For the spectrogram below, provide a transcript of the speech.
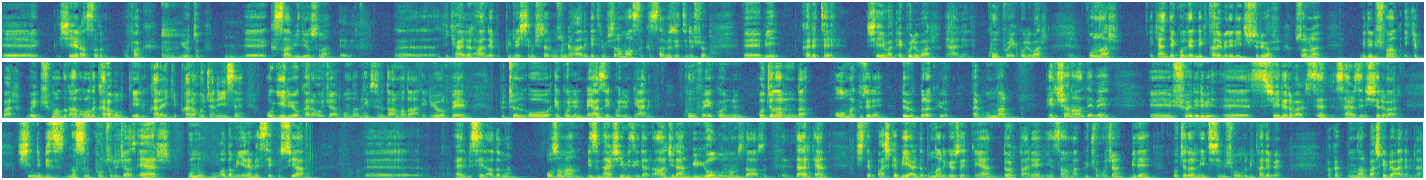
e, şeye rastladım. Ufak YouTube e, kısa videosuna. Evet. E, hikayeler haline yapıp birleştirmişler. Uzun bir hale getirmişler ama aslı kısa. Özeti de şu. E, bir karate şeyi var, ekolü var. Yani kung fu ekolü var. Evet. Bunlar e, kendi ekollerindeki talebeleri yetiştiriyor. Sonra bir de düşman ekip var. Ve düşmanda da hani ona da kara bulut diyelim. Kara ekip, kara hoca neyse. O geliyor kara hoca. Bunların hepsini darmadağın ediyor ve bütün o ekolün, beyaz ekolün yani kung fu ekolünün hocalarını da olmak üzere dövüp bırakıyor. Tabi bunlar perişan halde ve e, şöyle bir e, şeyleri var, se- serzenişleri var. Şimdi biz nasıl kurtulacağız? Eğer bunu bu adamı yenemezsek bu siyah e, elbiseli adamı o zaman bizim her şeyimiz gider. Acilen bir yol bulmamız lazım. Derken işte başka bir yerde bunları gözetleyen dört tane insan var. Üçü hoca bir de hocaların yetiştirmiş olduğu bir talebe. Fakat bunlar başka bir alemden.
